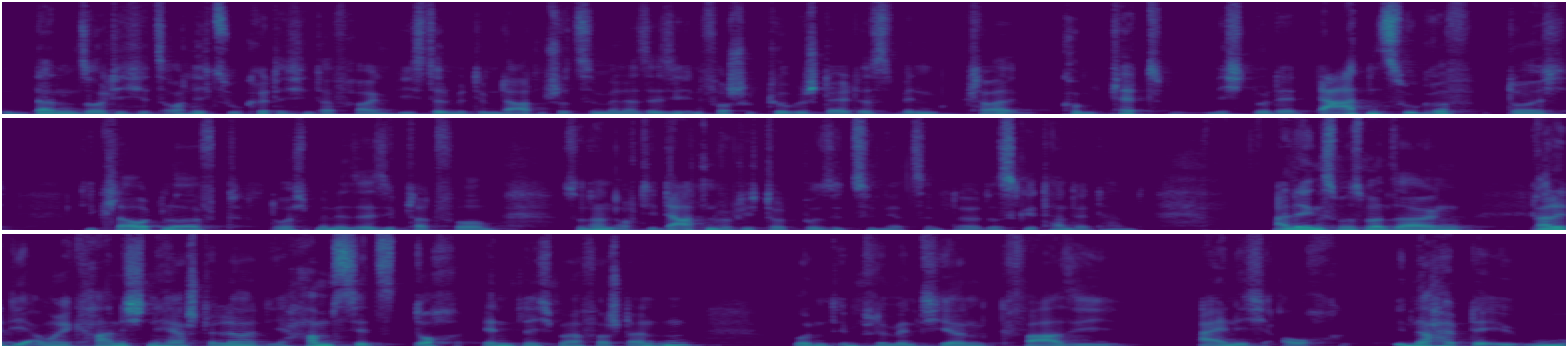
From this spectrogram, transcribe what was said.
dann sollte ich jetzt auch nicht zu kritisch hinterfragen, wie es denn mit dem Datenschutz in meiner SESI-Infrastruktur bestellt ist, wenn klar, komplett nicht nur der Datenzugriff durch die Cloud läuft, durch meine SESI-Plattform, sondern auch die Daten wirklich dort positioniert sind. Ne? Das geht Hand in Hand. Allerdings muss man sagen, gerade die amerikanischen Hersteller, die haben es jetzt doch endlich mal verstanden und implementieren quasi eigentlich auch innerhalb der EU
